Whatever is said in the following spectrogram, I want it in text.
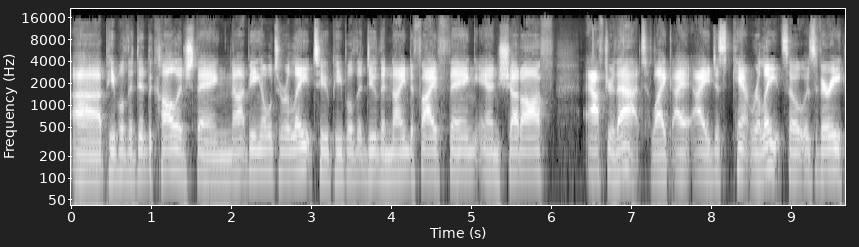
uh, people that did the college thing, not being able to relate to people that do the nine to five thing and shut off after that. Like, I, I just can't relate. So it was a very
